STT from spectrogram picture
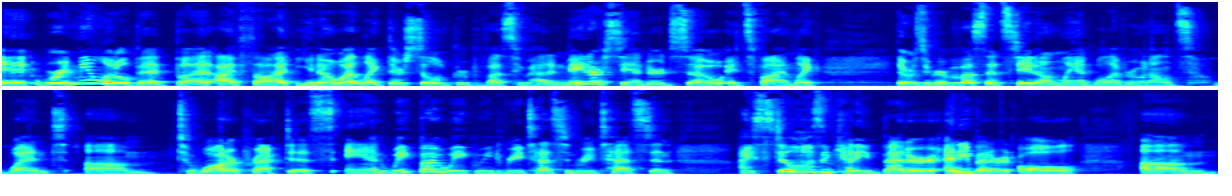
it worried me a little bit, but I thought, you know what, like there's still a group of us who hadn't made our standards, so it's fine. Like there was a group of us that stayed on land while everyone else went um, to water practice. And week by week, we'd retest and retest, and I still wasn't getting better, any better at all. Um,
